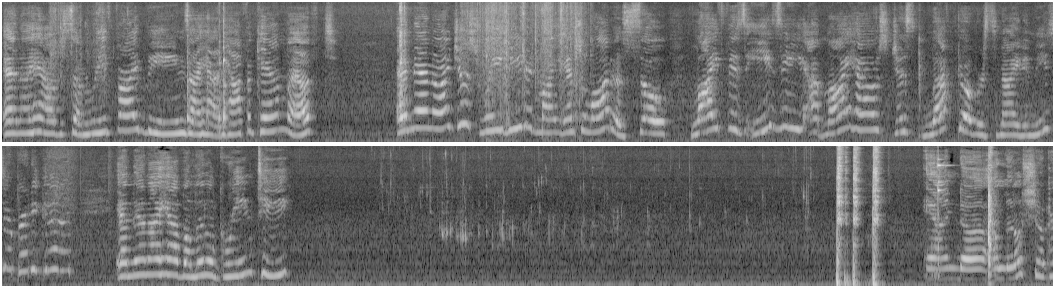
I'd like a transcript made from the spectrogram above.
And I have some refried beans. I had half a can left. And then I just reheated my enchiladas. So life is easy at my house. Just leftovers tonight. And these are pretty good. And then I have a little green tea. And uh, a little sugar.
